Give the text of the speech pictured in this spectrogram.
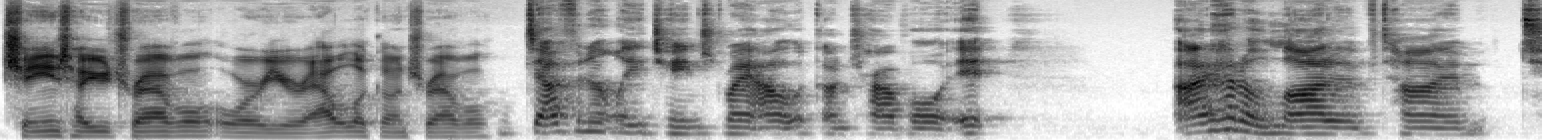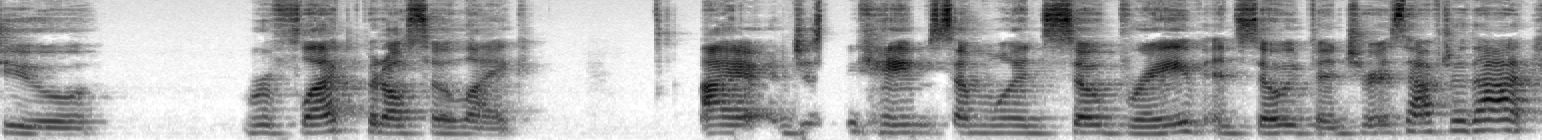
change how you travel or your outlook on travel? Definitely changed my outlook on travel. It I had a lot of time to reflect, but also like I just became someone so brave and so adventurous after that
